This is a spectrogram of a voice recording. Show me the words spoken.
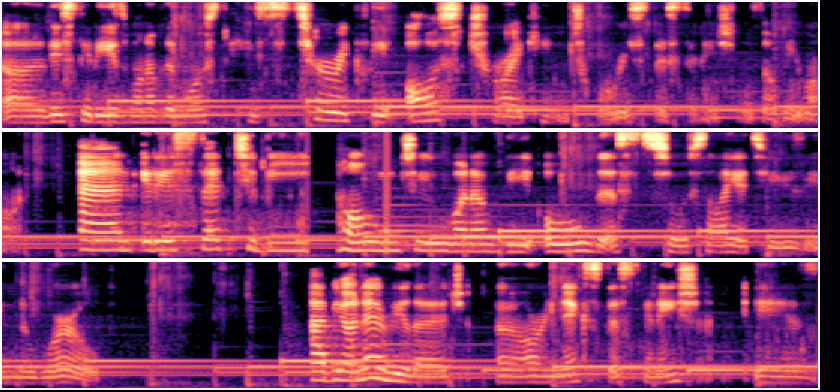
Uh, this city is one of the most historically awe-striking tourist destinations of Iran. And it is said to be home to one of the oldest societies in the world. Abyaneh village, uh, our next destination, is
